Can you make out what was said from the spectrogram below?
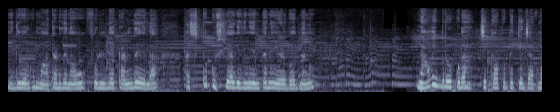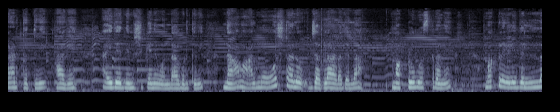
ಇದುವರೆಗೂ ಮಾತಾಡದೆ ನಾವು ಫುಲ್ ಡೇ ಕಳೆದೇ ಇಲ್ಲ. ಅಷ್ಟು ಖುಷಿಯಾಗಿದ್ದೀನಿ ಅಂತಲೇ ಹೇಳ್ಬೋದು ನಾನು. ನಾವಿಬ್ಬರೂ ಕೂಡ ಚಿಕ್ಕ ಪುಟ್ಟಕ್ಕೆ ಜಗಳ ಆಡ್ತಿರ್ತೀವಿ. ಹಾಗೆ ಐದೈದು ನಿಮಿಷಕ್ಕೇ ಒಂದಾಗ್ಬಿಡ್ತೀವಿ. ನಾವು ಆಲ್ಮೋಸ್ಟ್ ಆಲು ಜಗಳ ಆಡೋದೆಲ್ಲ ಮಕ್ಳಿಗೋಸ್ಕರನೇ. ಮಕ್ಕಳು ಹೇಳಿದ್ದೆಲ್ಲ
